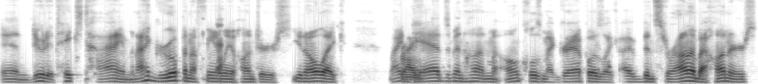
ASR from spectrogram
And dude, it takes time. And I grew up in a family of hunters, you know, like my Right. dad's been hunting, my uncles, my grandpa's like I've been surrounded by hunters,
